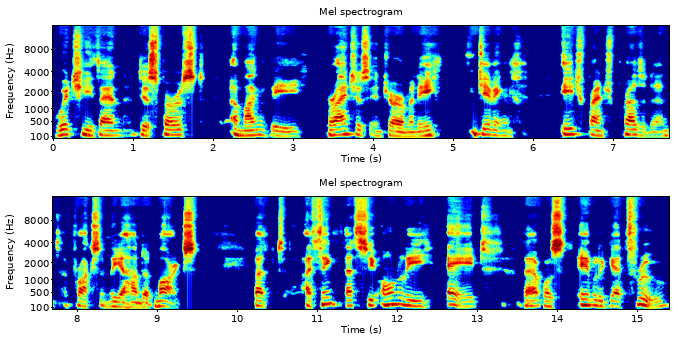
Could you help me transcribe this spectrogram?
which he then dispersed among the branches in Germany, giving each branch president approximately 100 marks. But I think that's the only aid that was able to get through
